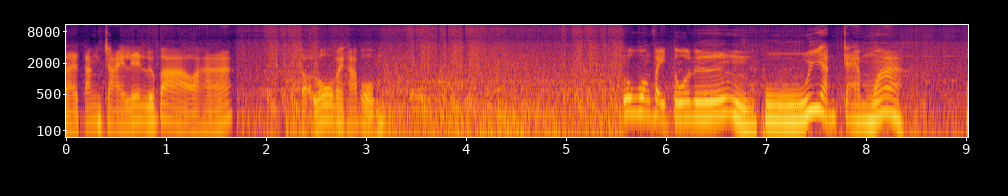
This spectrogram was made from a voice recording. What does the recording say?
นายตั้งใจเล่นหรือเปล่าฮะเจาะโล่ไปครับผมล่วงไปตัวหนึ่งหูยยังแจมว่าโห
